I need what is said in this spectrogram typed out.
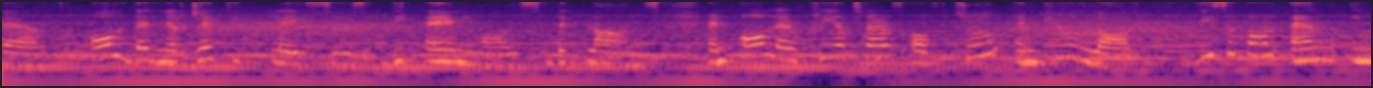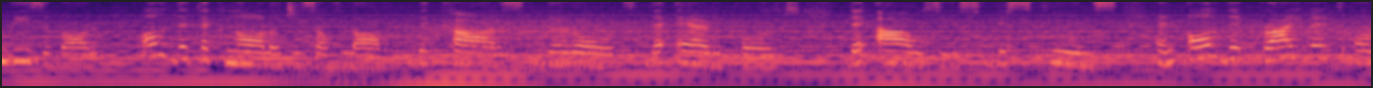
Earth, all the energetic places, the animals, the plants, and all her creatures of true and pure love, visible and invisible, all the technologies of love, the cars, the roads, the airports, the houses, the schools, and all the private or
